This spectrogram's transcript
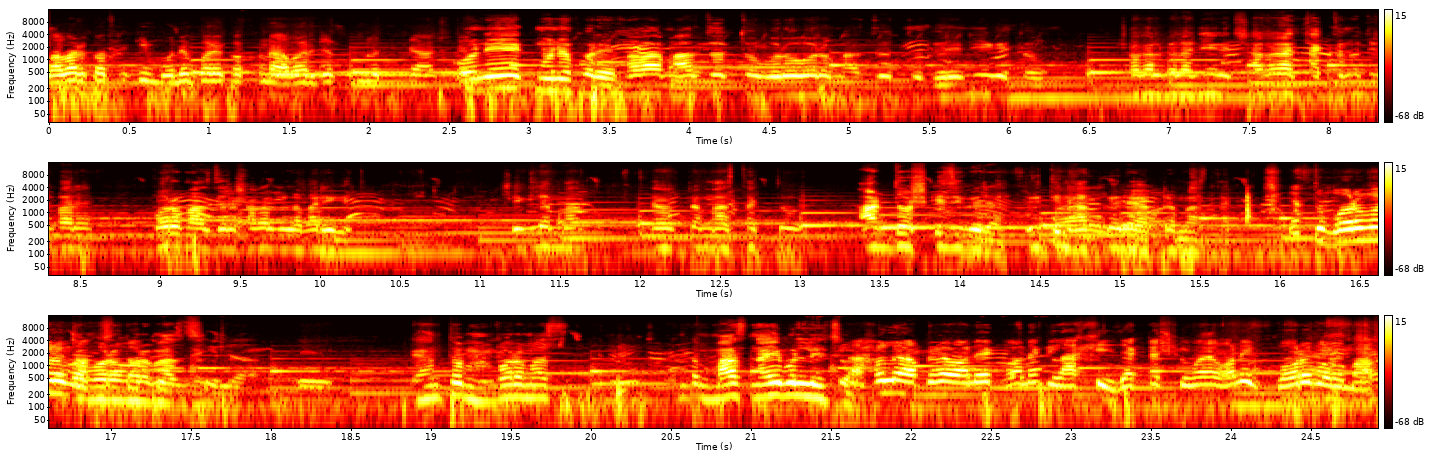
বাবার কথা কি মনে পড়ে কখন আবার যখন নদীতে অনেক মনে পড়ে। বাবা মাছ ধরতো বড় বড় মাছ ধরতো ধরে নিয়ে যেত সকালবেলা নিয়ে গেত সারা রাত থাকতো নদীর পারে বড় মাছ ধরে সকালবেলা বাড়ি যেত সেগুলো মাছ একটা মাছ থাকতো আট দশ কেজি করে দুই তিন হাত করে একটা মাছ থাকতো এত বড় বড় মাছ বড় বড় মাছ ছিল। এখন তো বড় মাছ মাছ নাই বললেই চলে। তাহলে আপনারা অনেক অনেক লাখি যে একটা সময় অনেক বড় বড় মাছ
